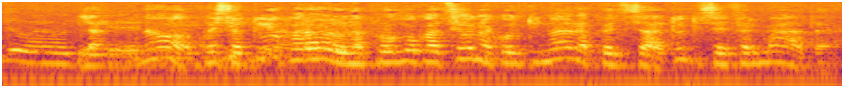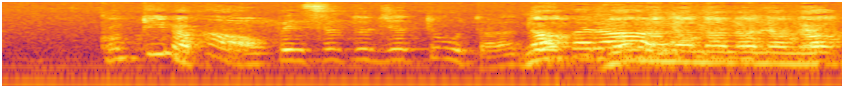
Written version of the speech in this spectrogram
dovevo dire? La, no, questa tua parola è una provocazione a continuare a pensare, tu ti sei fermata. Continua. No, ho pensato già tutto. La no, parola... no, no, no, no, no, no,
